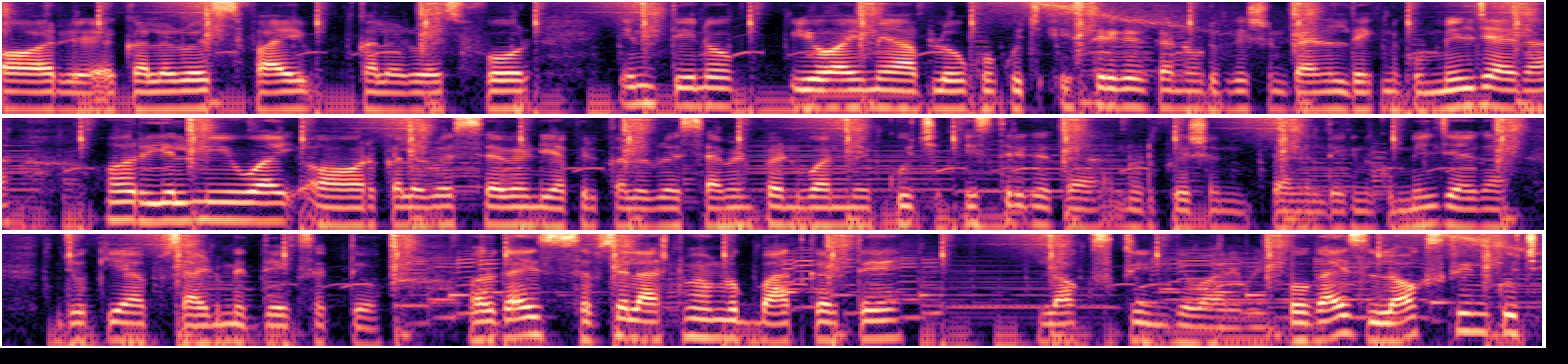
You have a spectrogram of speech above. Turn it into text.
और Color OS five Color OS four इन तीनों यूआई में आप लोगों को कुछ इस तरीके का नोटिफिकेशन पैनल देखने को मिल जाएगा। और रियल मी यू और कलर ओएस सेवन या फिर Color OS seven point one में कुछ इस तरीके का नोटिफिकेशन पैनल देखने को मिल जाएगा। जो कि आप साइड में देख सकते हो। और गाइज़ सबसे लास्ट में हम लोग बात करते हैं लॉक स्क्रीन के बारे में। तो गाइज़ लॉक स्क्रीन कुछ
